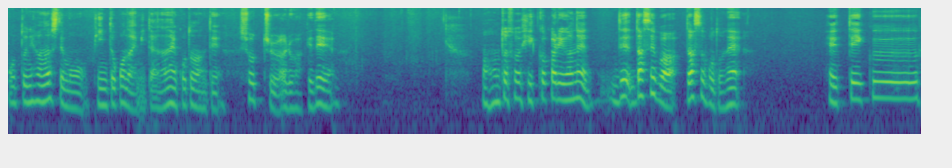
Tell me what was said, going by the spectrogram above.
夫に話してもピンとこないみたいなねことなんてしょっちゅうあるわけで。まあ、本当そういう引っかかりがねで出せば出すほどね減っていく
